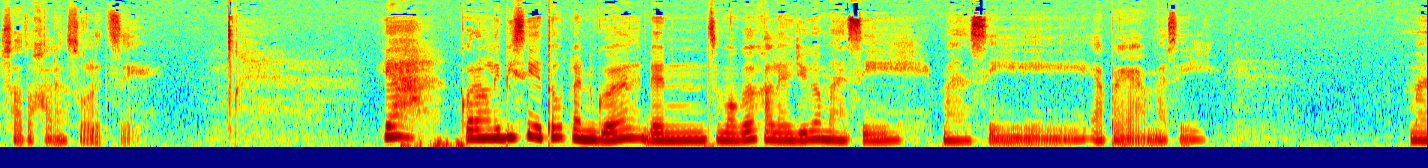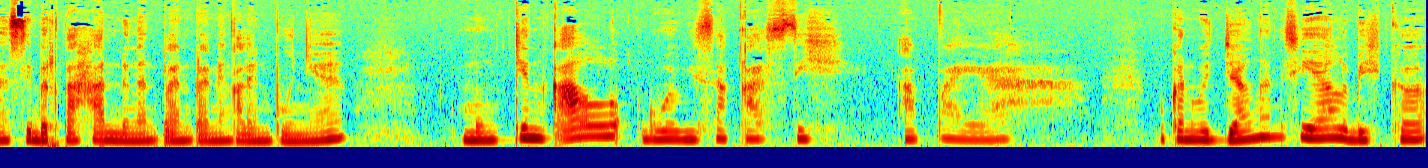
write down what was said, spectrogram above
suatu hal yang sulit sih. Ya kurang lebih sih itu plan gue dan semoga kalian juga masih masih apa ya masih masih bertahan dengan plan-plan yang kalian punya. Mungkin kalau gue bisa kasih apa ya bukan wejangan sih ya lebih ke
